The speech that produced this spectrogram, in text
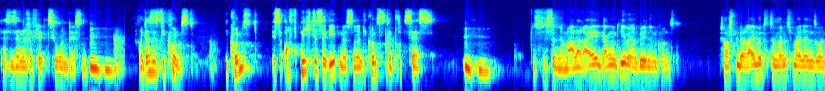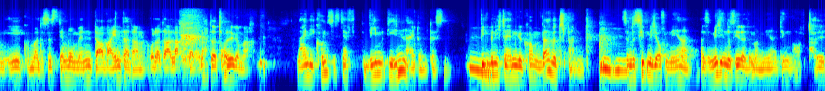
Das ist eine Reflexion dessen. Mhm. Und das ist die Kunst. Die Kunst ist oft nicht das Ergebnis, sondern die Kunst ist der Prozess. Mhm. Das ist in der Malerei gang und gäbe in der bildenden Kunst. Schauspielerei wird dann manchmal dann so, nee, guck mal, das ist der Moment, da weint er dann oder da lacht er, dann hat er toll gemacht. Nein, die Kunst ist der, wie die Hinleitung dessen. Mhm. Wie bin ich dahin gekommen? Da wird es spannend. Mhm. Das interessiert mich auch mehr. Also mich interessiert das immer mehr. Ich denke, oh, toll.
